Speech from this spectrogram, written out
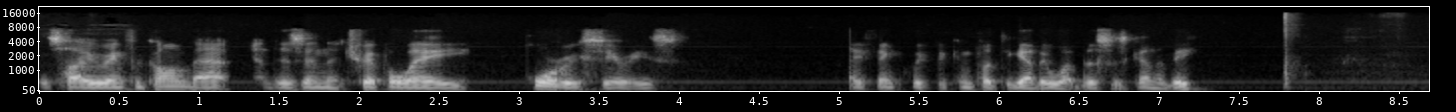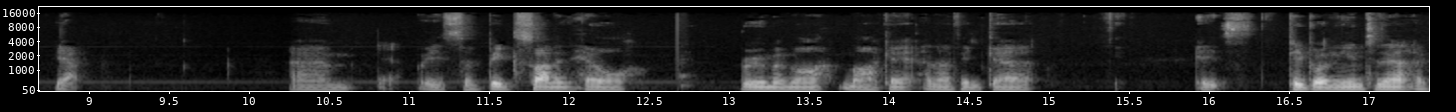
is hiring for combat, and is in a AAA horror series. I think we can put together what this is going to be. Um, Yeah. It's a big Silent Hill rumor mar- market, and I think uh, it's people on the internet are,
